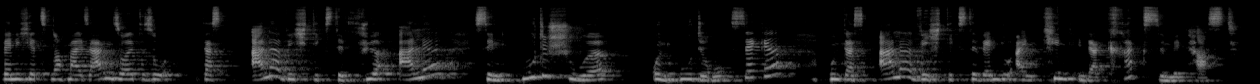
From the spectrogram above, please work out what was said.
wenn ich jetzt noch mal sagen sollte, so das Allerwichtigste für alle sind gute Schuhe und gute Rucksäcke. Und das Allerwichtigste, wenn du ein Kind in der Kraxe mit hast,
